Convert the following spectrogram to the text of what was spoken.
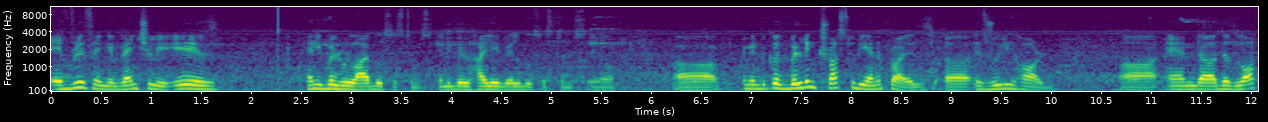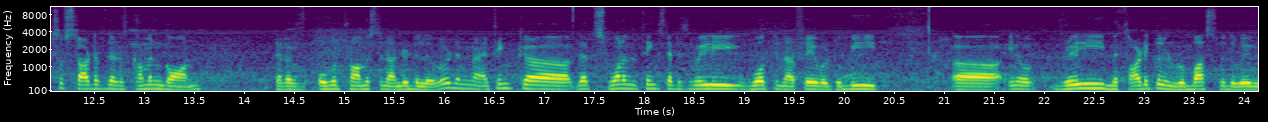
everything eventually is can you build reliable systems? Can you build highly available systems? You know, uh, I mean, because building trust with the enterprise uh, is really hard. Uh, and uh, there's lots of startups that have come and gone that have overpromised and underdelivered, and I think uh, that's one of the things that has really worked in our favor to be uh, you know, really methodical and robust with the way we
